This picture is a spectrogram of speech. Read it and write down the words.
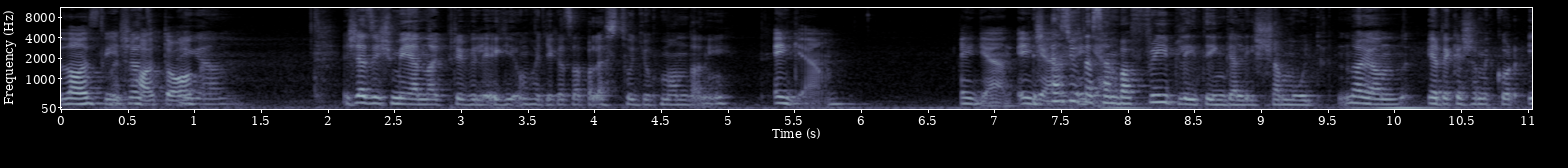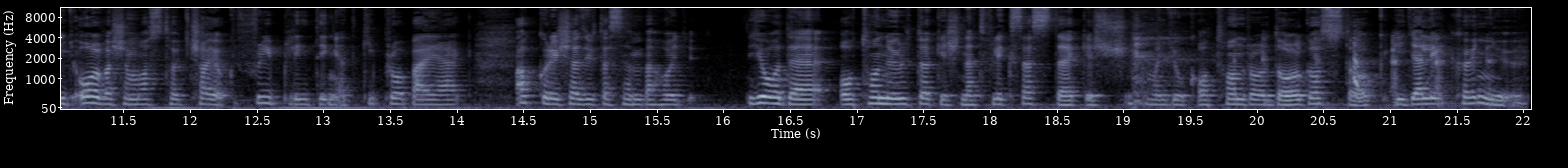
ez, lazíthatok. igen. És ez is milyen nagy privilégium, hogy igazából ezt tudjuk mondani. Igen. Igen, igen. És ez jut igen. eszembe a free bleeding is amúgy. Nagyon érdekes, amikor így olvasom azt, hogy csajok free bleedinget kipróbálják, akkor is ez jut eszembe, hogy jó, de otthon ültök és Netflixeztek, és mondjuk otthonról dolgoztok, így elég könnyű.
